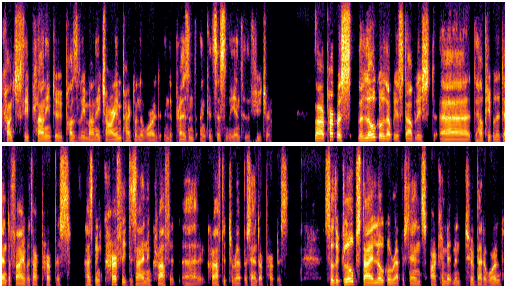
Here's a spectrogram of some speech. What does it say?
consciously planning to positively manage our impact on the world in the present and consistently into the future. Now, our purpose, the logo that we established uh, to help people identify with our purpose, has been carefully designed and crafted, uh, crafted to represent our purpose. So the globe style logo represents our commitment to a better world.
